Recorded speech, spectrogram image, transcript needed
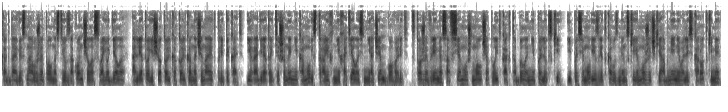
когда весна уже полностью закончила свое дело, а лето еще только-только начинает припекать. И ради этой тишины никому из троих не хотелось ни о чем говорить. В то же время совсем уж молча плыть как-то было не по-людски, и посему изредка узменские мужички обменивались короткими,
